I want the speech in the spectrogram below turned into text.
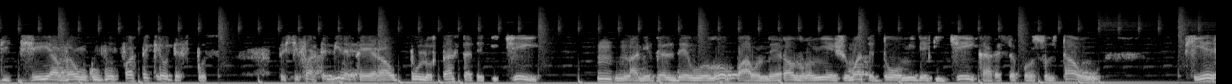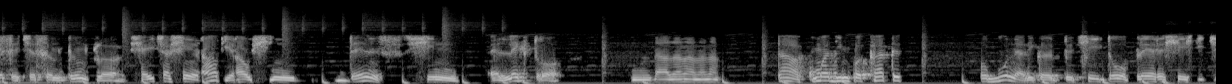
DJ avea un cuvânt foarte greu de spus. Tu știi foarte bine că erau pool-uri astea de DJ Mhm. la nivel de Europa, unde erau vreo mie jumate, 2000 de DJ care se consultau piese, ce se întâmplă. Și aici și în rap erau și în dance, și în electro. Da, da, da, da, da. Da, acum, din păcate, pe bune, adică tu cei două playere și ești DJ.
